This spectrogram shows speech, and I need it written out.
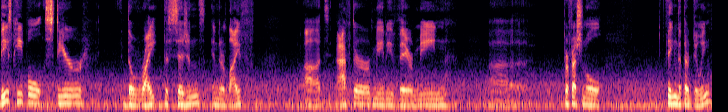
these people steer the right decisions in their life uh, after maybe their main uh, professional thing that they're doing?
